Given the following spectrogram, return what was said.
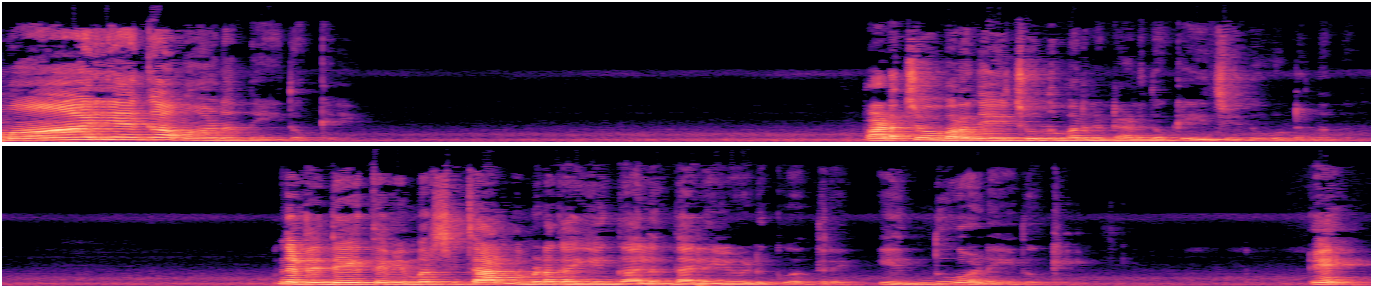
മാരകമാണെന്ന് ഇതൊക്കെ. പടച്ചവും പറഞ്ഞയച്ചു എന്നും പറഞ്ഞിട്ടാണ് ഇതൊക്കെ ഈ ചെയ്തു കൂട്ടുന്നത്. എന്നിട്ട് ഇദ്ദേഹത്തെ വിമർശിച്ചാൽ നമ്മുടെ കയ്യും കാലും തലയും എടുക്കും അത്രേ. എന്തുവാണ് ഇതൊക്കെ? ഏ?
